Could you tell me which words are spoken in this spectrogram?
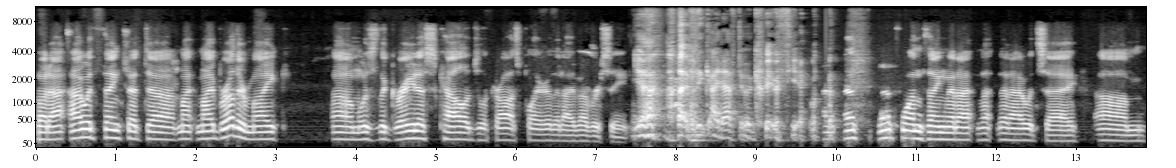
but I, I, would think that uh, my, my brother Mike um, was the greatest college lacrosse player that I've ever seen. Yeah, I think I'd have to agree with you. that's, that's one thing that I that, that I would say. Um,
